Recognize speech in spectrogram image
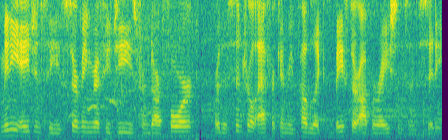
Many agencies serving refugees from Darfur or the Central African Republic base their operations in the city.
